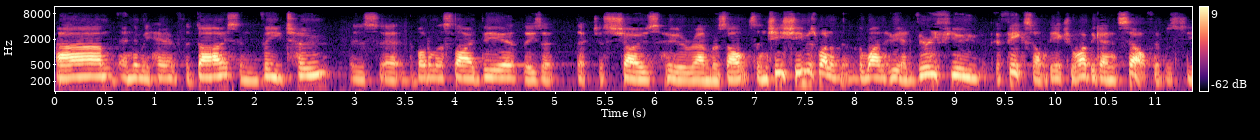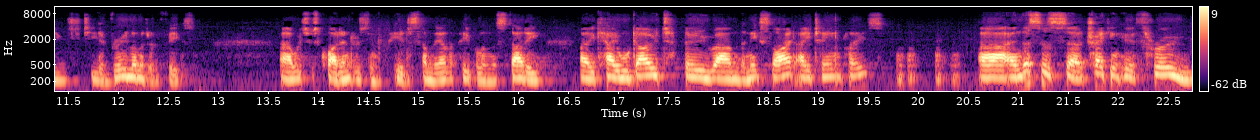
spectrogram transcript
Um, and then we have the dose, and V2 is at the bottom of the slide there. These are that just shows her um, results, and she she was one of the, the, one who had very few effects of the actual ibogaine itself. It was she, she had very limited effects. uh, which was quite interesting compared to some of the other people in the study. Okay, we'll go to um, the next slide, 18, please. Uh, and this is uh, tracking her through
